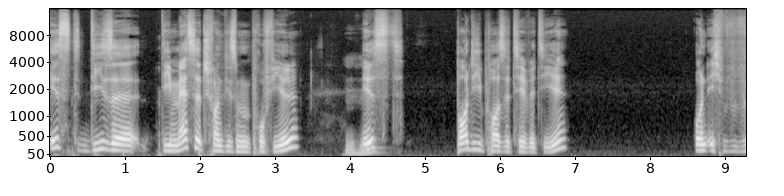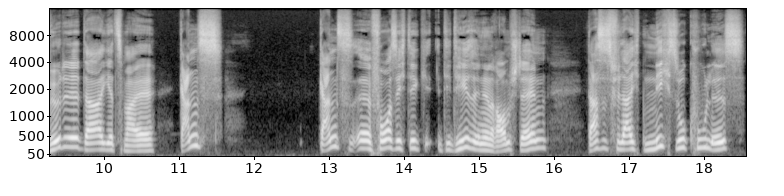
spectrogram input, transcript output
ist diese, die Message von diesem Profil ist Body Positivity. Und ich würde da jetzt mal ganz, ganz äh, vorsichtig die These in den Raum stellen, dass es vielleicht nicht so cool ist,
